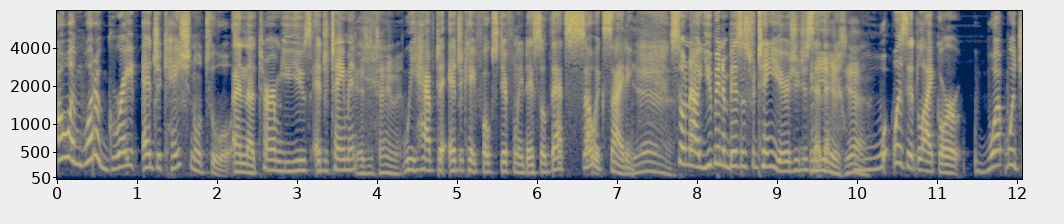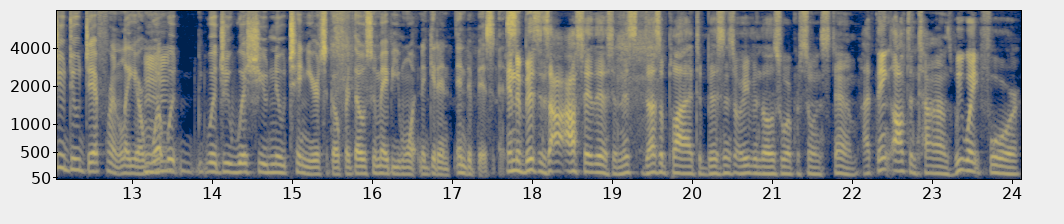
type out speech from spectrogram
Oh, and what a great educational tool. And the term you use, edutainment. Edutainment. We have to educate folks differently today. So that's so exciting. Yeah. So now you've been in business for 10 years. You just 10 said years, that. yeah. What was it like or what would you do differently or Mm-hmm. what would would you wish you knew 10 years ago for those who may be wanting to get in, into business? In the business, I'll, I'll say this, and this does apply to business or even those who are pursuing STEM. I think oftentimes we wait for,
